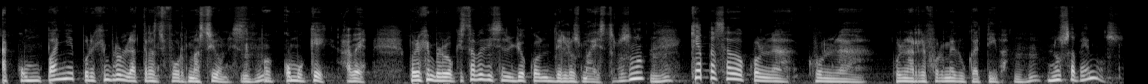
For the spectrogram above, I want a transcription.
acompañe, por ejemplo, las transformaciones. ¿Cómo qué? A ver, por ejemplo, lo que estaba diciendo yo con, de los maestros, ¿no? ¿Qué ha pasado con la, con la, con la reforma educativa? No sabemos.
